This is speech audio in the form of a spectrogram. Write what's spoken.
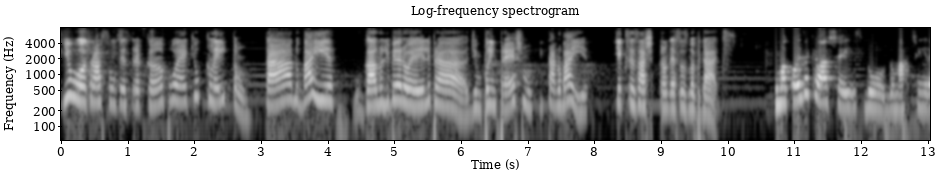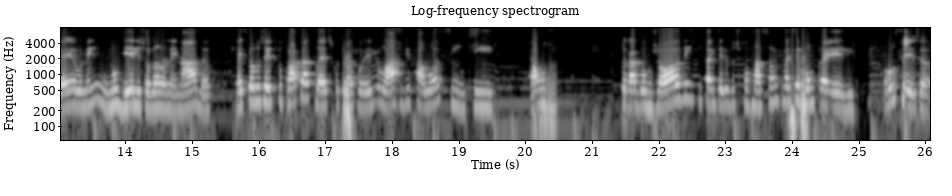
E o outro assunto extra-campo é que o Cleiton tá no Bahia. O Galo liberou ele pra, de, por empréstimo e tá no Bahia. O que, que vocês acharam dessas novidades? Uma coisa que eu achei do, do Martin Ireia, eu nem não vi ele jogando nem nada, mas pelo jeito que o próprio Atlético tratou ele, o Largue falou assim, que é um jogador jovem que está em período de formação e que vai ser bom para ele. Ou seja,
